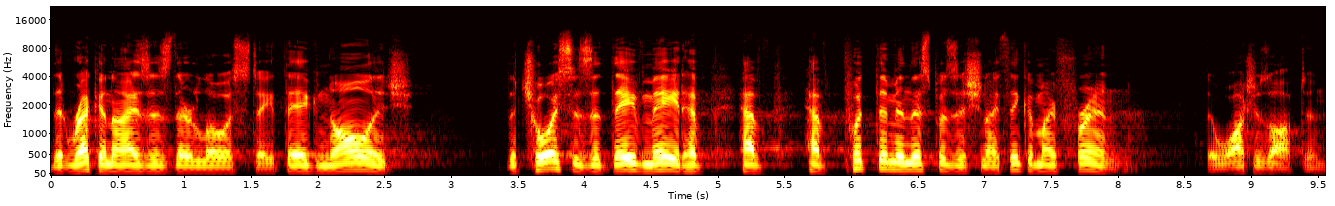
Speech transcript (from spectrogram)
that recognizes their low estate. They acknowledge the choices that they've made have, have, have put them in this position. I think of my friend that watches often.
